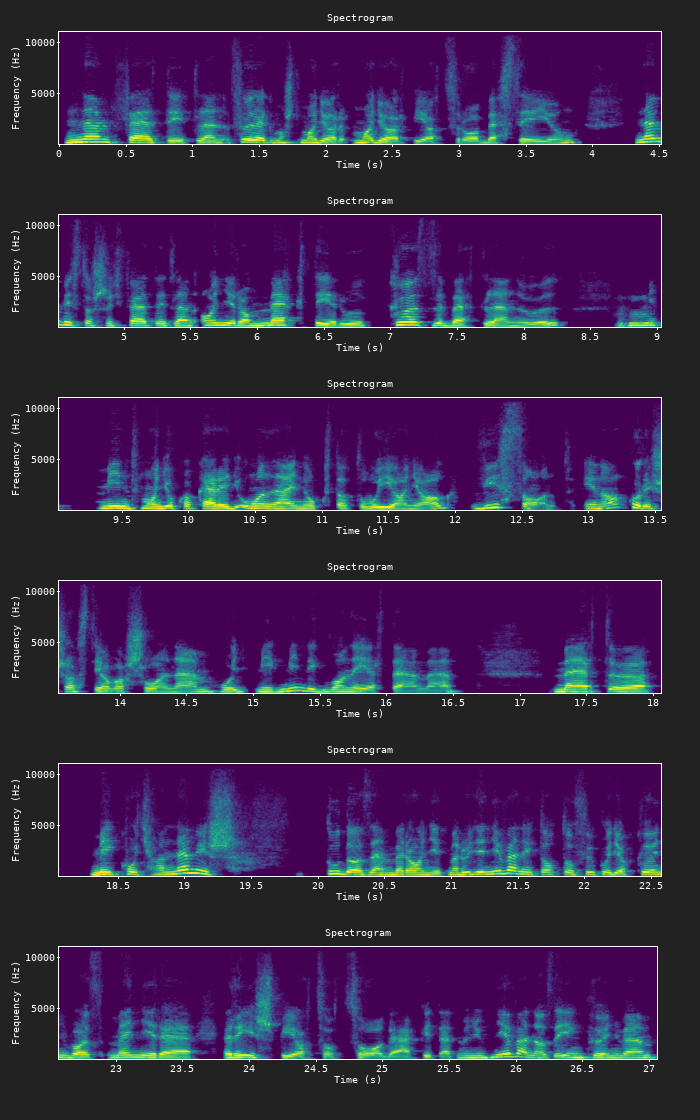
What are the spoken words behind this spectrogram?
nem feltétlen, főleg most magyar, magyar piacról beszéljünk, nem biztos, hogy feltétlen annyira megtérül közvetlenül, uh-huh. mint mondjuk akár egy online oktatói anyag, viszont én akkor is azt javasolnám, hogy még mindig van értelme, mert még hogyha nem is tud az ember annyit, mert ugye nyilván itt attól függ, hogy a könyv az mennyire réspiacot szolgál ki. Tehát mondjuk nyilván az én könyvem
